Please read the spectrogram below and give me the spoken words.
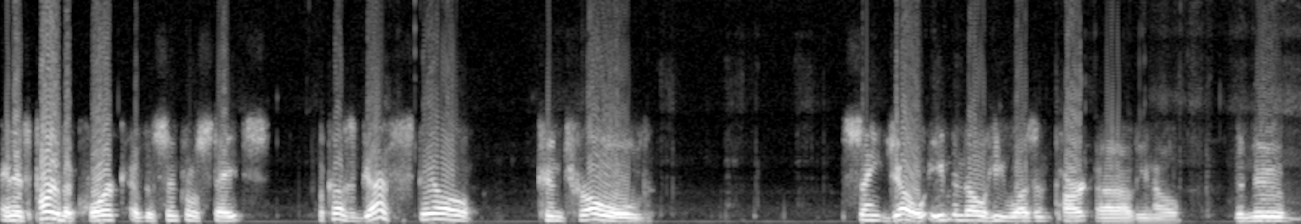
and it's part of the quirk of the Central States because Gus still controlled St. Joe, even though he wasn't part of, you know, the new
